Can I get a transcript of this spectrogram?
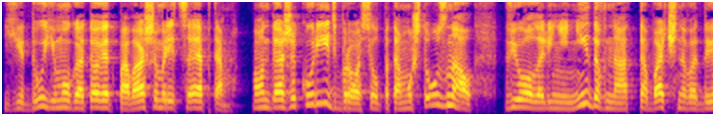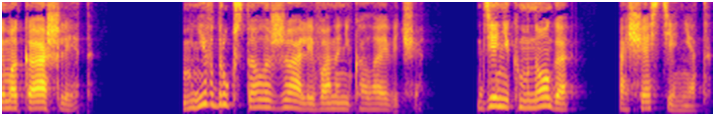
Еду ему готовят по вашим рецептам. Он даже курить бросил, потому что узнал, Виола Ленинидовна от табачного дыма кашляет. Мне вдруг стало жаль Ивана Николаевича. Денег много, а счастья нет.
